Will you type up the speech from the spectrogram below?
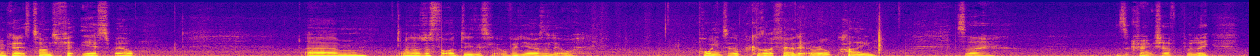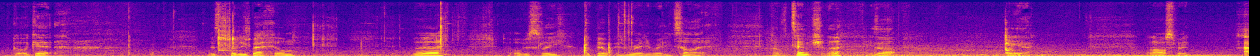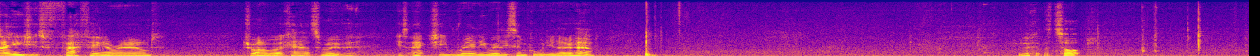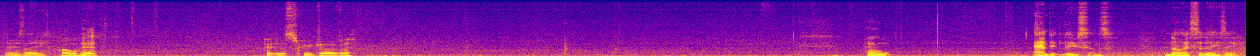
Okay, it's time to fit the S-belt. Um, and I just thought I'd do this little video as a little pointer because I found it a real pain. So, there's a crankshaft pulley. I've got to get this pulley back on there. Obviously, the belt is really, really tight. Now the tensioner is up here. And I've spent ages faffing around trying to work out how to move it. It's actually really, really simple when you know how. If you look at the top, there is a hole here. Put in a screwdriver. Pull, and it loosens. Nice and easy.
